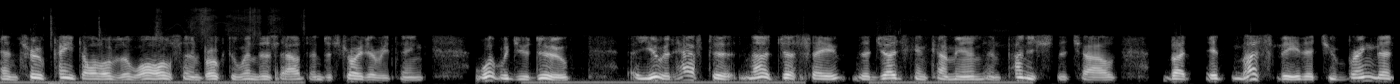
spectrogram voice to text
and threw paint all over the walls and broke the windows out and destroyed everything, what would you do? You would have to not just say the judge can come in and punish the child, but it must be that you bring that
